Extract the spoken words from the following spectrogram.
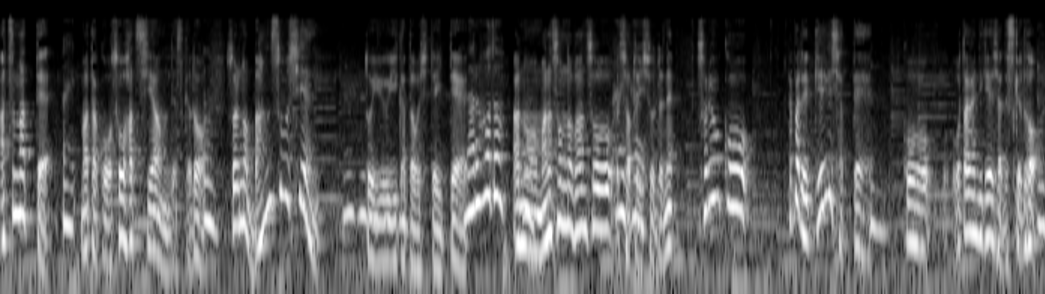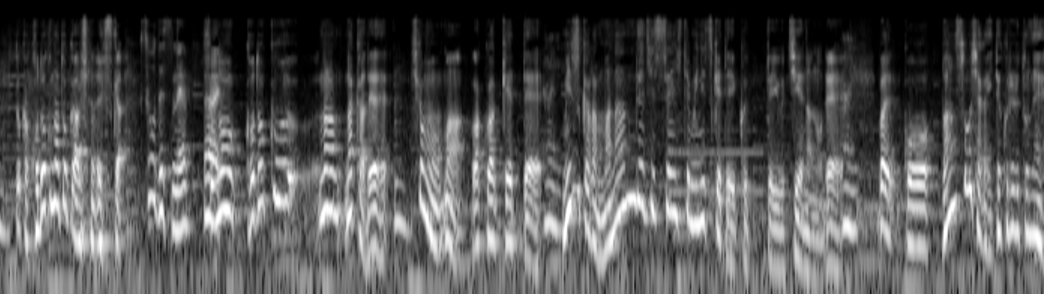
集まって、はい。またこう創発し合うんですけど、うん。それの伴走支援という言い方をしていて、なるほど。あのうん。マラソンの伴走者と一緒でね、それをこうやっぱり経営者って、うん。こうお互いに経営者ですけど、うん。どっか孤独なとこあるじゃないですか。そうですね。はい。その孤独な中で、うん。しかもまあワクワク系って、はい。自ら学んで実践して身につけていくっていう知恵なので、はい。やっぱりこう伴走者がいてくれるとね、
